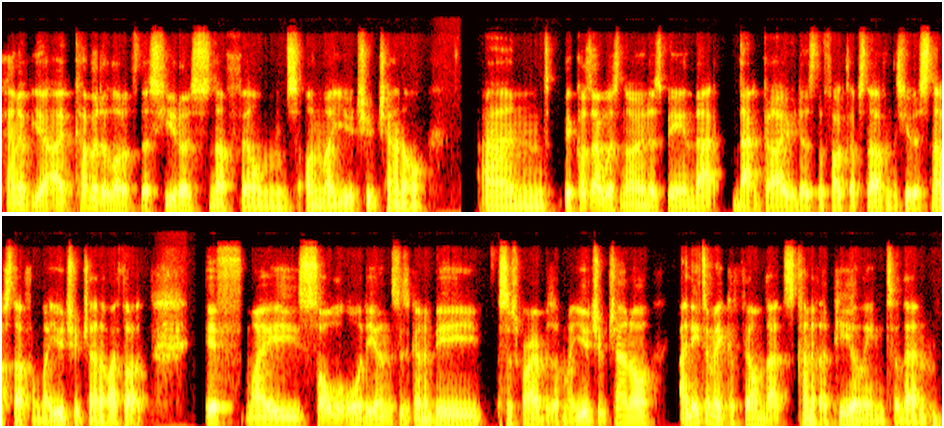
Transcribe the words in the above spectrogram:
kind of, yeah, I've covered a lot of the pseudo snuff films on my YouTube channel. And because I was known as being that that guy who does the fucked up stuff and the pseudo snuff stuff on my YouTube channel, I thought if my sole audience is going to be subscribers of my YouTube channel, I need to make a film that's kind of appealing to them.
